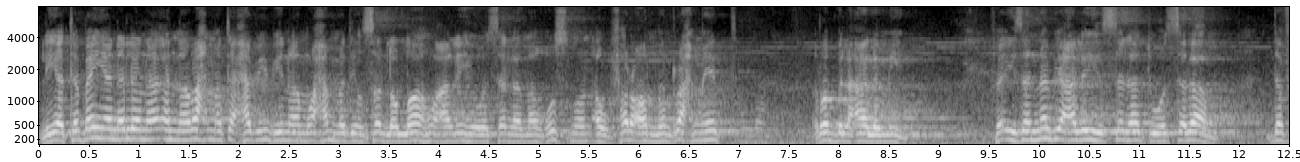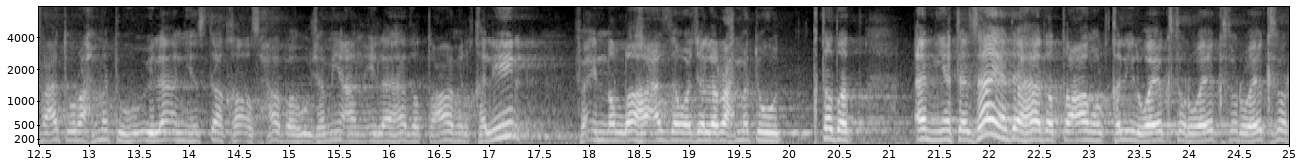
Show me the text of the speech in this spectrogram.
ليتبين لنا أن رحمة حبيبنا محمد صلى الله عليه وسلم غصن أو فرع من رحمة رب العالمين. فإذا النبي عليه الصلاة والسلام دفعته رحمته إلى أن يستاق أصحابه جميعا إلى هذا الطعام القليل فإن الله عز وجل رحمته اقتضت أن يتزايد هذا الطعام القليل ويكثر ويكثر ويكثر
